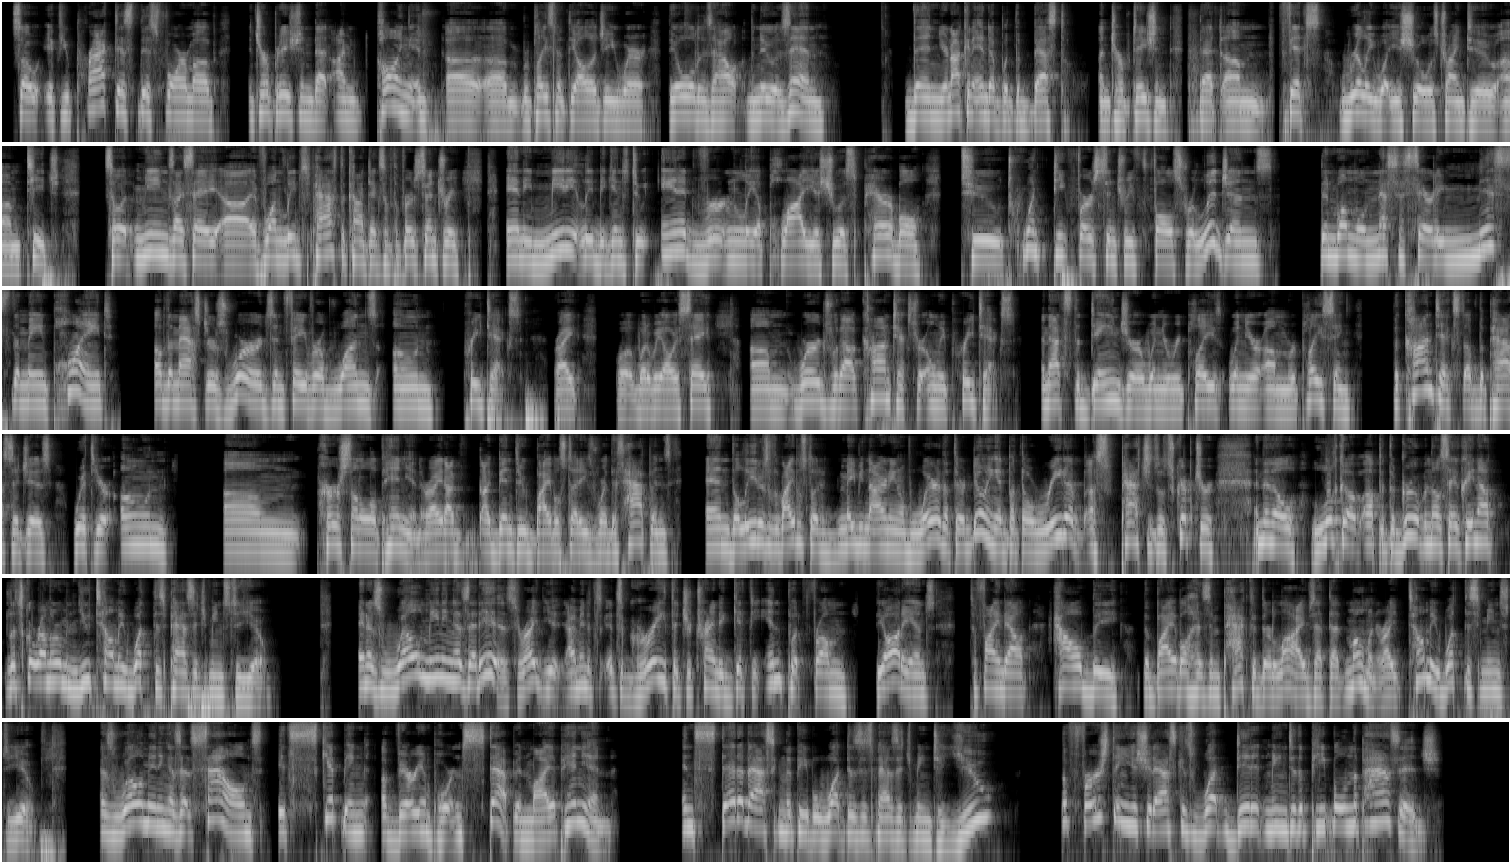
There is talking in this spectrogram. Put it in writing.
So if you practice this form of interpretation that I'm calling uh, um, replacement theology, where the old is out, the new is in, then you're not going to end up with the best interpretation that um, fits really what Yeshua was trying to um, teach. So it means, I say, uh, if one leaps past the context of the first century and immediately begins to inadvertently apply Yeshua's parable to 21st century false religions, then one will necessarily miss the main point of the master's words in favor of one's own pretext, right? Well, what do we always say? Um, words without context are only pretext, and that's the danger when you're replace when you're um, replacing the context of the passages with your own um, personal opinion, right? I've I've been through Bible studies where this happens, and the leaders of the Bible study maybe not even aware that they're doing it, but they'll read a, a uh, passage of scripture and then they'll look up, up at the group and they'll say, okay, now let's go around the room and you tell me what this passage means to you. And as well meaning as that is, right? You, I mean, it's, it's great that you're trying to get the input from the audience to find out how the, the Bible has impacted their lives at that moment, right? Tell me what this means to you. as well meaning as it sounds, it's skipping a very important step, in my opinion. Instead of asking the people, what does this passage mean to you? The first thing you should ask is, what did it mean to the people in the passage?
